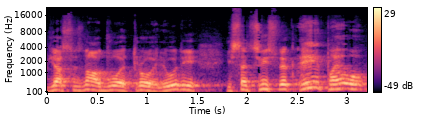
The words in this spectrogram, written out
ja sam znao dvoje, troje ljudi i sad svi su rekli, e, pa evo,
